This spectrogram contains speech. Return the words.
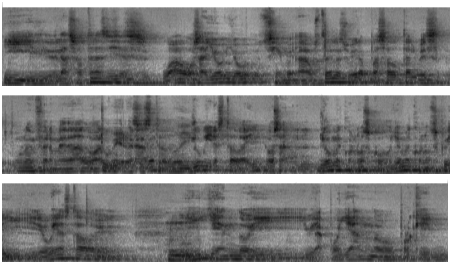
Y las otras dices, wow, o sea, yo, yo, si a ustedes les hubiera pasado tal vez una enfermedad o algo Tú hubieras grave, estado ahí. yo hubiera estado ahí. O sea, yo me conozco, yo me conozco y, y hubiera estado eh, y yendo y, y apoyando, porque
